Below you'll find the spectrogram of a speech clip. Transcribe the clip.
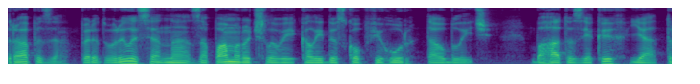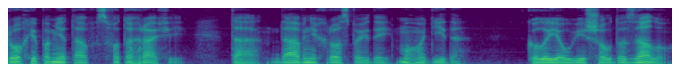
Трапеза перетворилася на запаморочливий калейдоскоп фігур та облич, багато з яких я трохи пам'ятав з фотографій та давніх розповідей мого діда. Коли я увійшов до залу,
